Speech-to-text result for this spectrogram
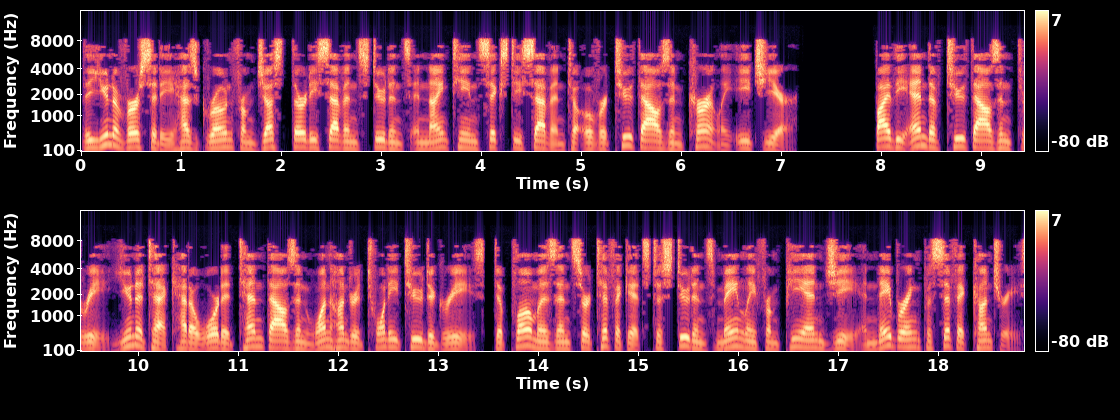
The university has grown from just 37 students in 1967 to over 2,000 currently each year. By the end of 2003 Unitech had awarded 10,122 degrees, diplomas and certificates to students mainly from PNG and neighboring Pacific countries.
